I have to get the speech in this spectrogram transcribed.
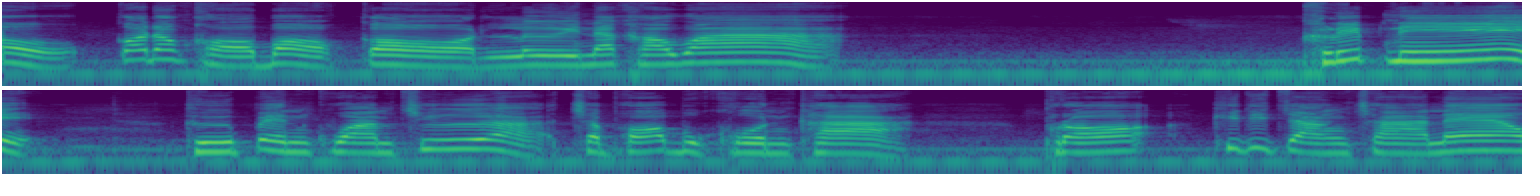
ลก็ต้องขอบอกก่อนเลยนะคะว่า คลิปนี้ถือเป็นความเชื่อเฉพาะบุคคลค่ะ เพราะคิดที่จังชาแนล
